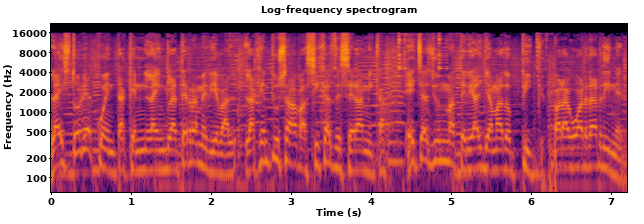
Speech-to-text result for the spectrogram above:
La historia cuenta que en la Inglaterra medieval la gente usaba vasijas de cerámica hechas de un material llamado pig para guardar dinero.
